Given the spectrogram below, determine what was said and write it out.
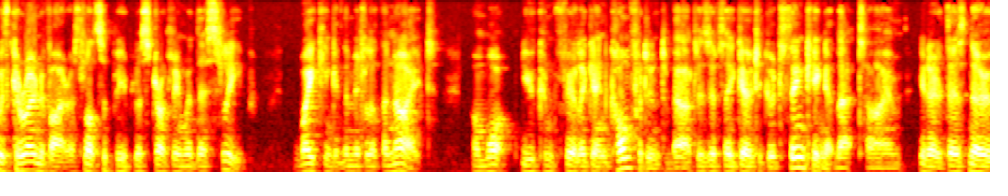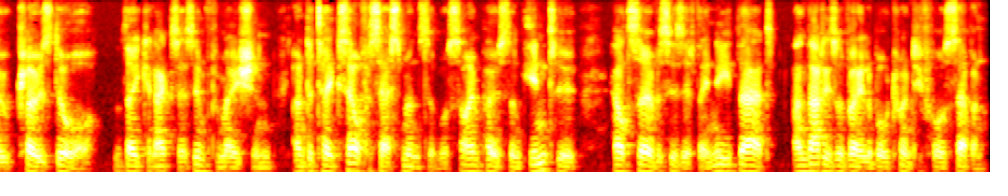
with coronavirus, lots of people are struggling with their sleep, waking in the middle of the night. And what you can feel again confident about is if they go to good thinking at that time, you know, there's no closed door. They can access information, undertake self assessments that will signpost them into health services if they need that. And that is available 24 7.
